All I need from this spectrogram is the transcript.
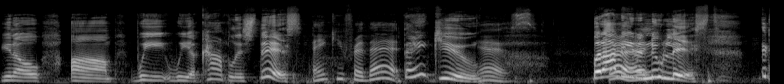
you know um we we accomplished this. Thank you for that. thank you. Yes. but i need a new list.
